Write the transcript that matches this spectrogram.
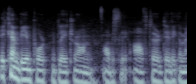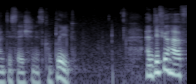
It can be important later on, obviously, after the ligamentization is complete. And if you have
